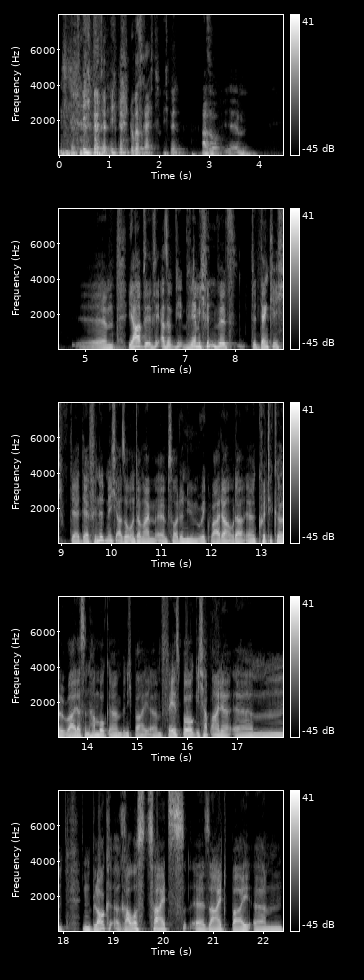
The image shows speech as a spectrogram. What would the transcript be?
Ich bin, ich bin, Du bist recht. ich bin. Also, ähm, ähm, ja, also wer mich finden will, denke ich, der, der findet mich. Also unter meinem ähm, Pseudonym Rick Ryder oder äh, Critical Riders in Hamburg ähm, bin ich bei ähm, Facebook. Ich habe eine ähm, einen Blog Rauszeit äh, seit bei ähm,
